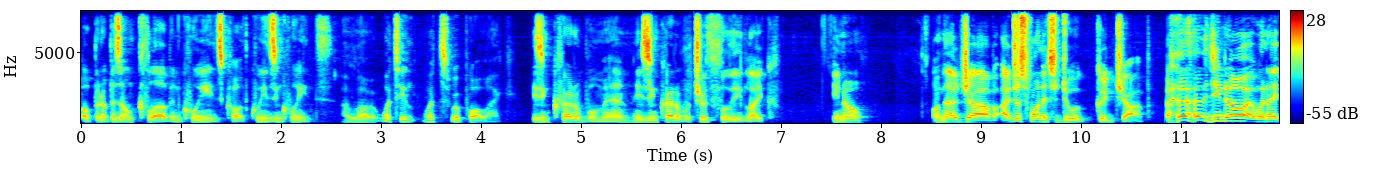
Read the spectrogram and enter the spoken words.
open up his own club in Queens called Queens and Queens. I love it. What's he? What's RuPaul like? He's incredible, man. He's incredible. Truthfully, like, you know, on that job, I just wanted to do a good job. you know, when I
